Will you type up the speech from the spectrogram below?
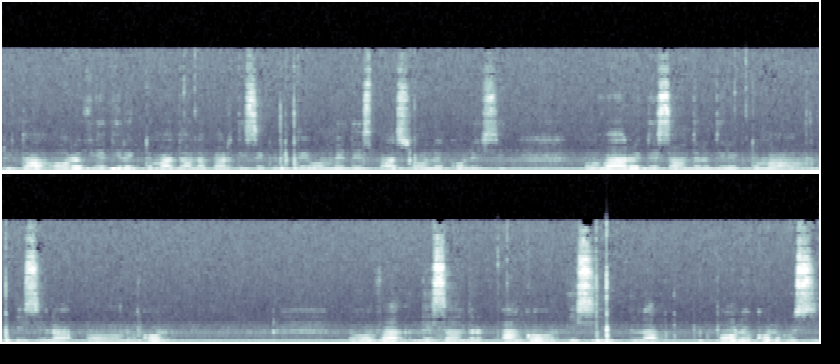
du temps. On revient directement dans la partie sécurité, on met d'espace, on le colle ici. On va redescendre directement ici, là, on le colle on va descendre encore ici là. On le colle aussi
